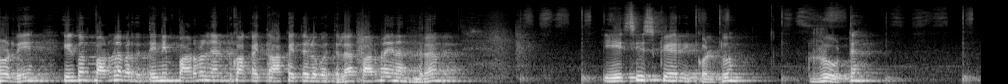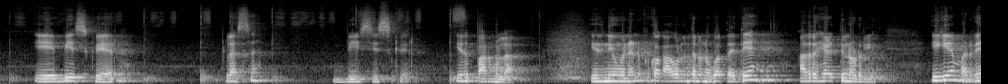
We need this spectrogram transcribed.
ನೋಡ್ರಿ, ಇದಕ್ಕೊಂದು ಫಾರ್ಮುಲಾ ಬರ್ತೈತಿ. ನಿಮ್ಮ ಫಾರ್ಮುಲಾ ನೆನಪು ಆಕೈತೆ ಹಾಕೈತೆ ಇಲ್ಲೋ ಗೊತ್ತಿಲ್ಲ. ಫಾರ್ಮುಲಾ ಏನಂತಂದ್ರೆ A C square equal to root A B square plus B C square ಇದು ಫಾರ್ಮುಲಾ ಇದು ನೀವು ನೆನಪಿಕೋಕೆ ಆಗೋಲ್ಲ ಅಂತ ನನಗೆ ಗೊತ್ತೈತಿ. ಆದ್ರೆ ಹೇಳ್ತೀನಿ ನೋಡ್ರಿ ಈಗ ಏನು ಮಾಡ್ರಿ?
